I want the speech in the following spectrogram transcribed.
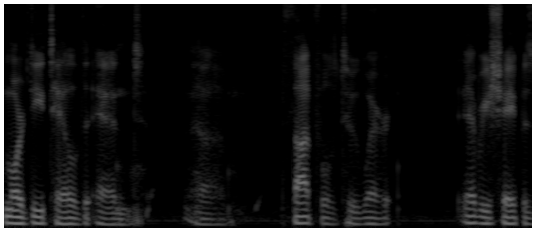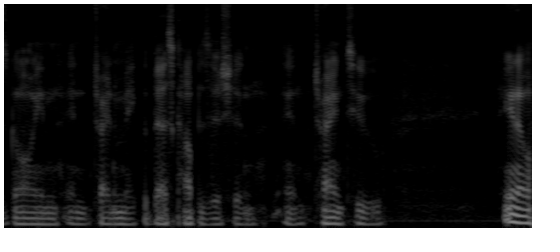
more detailed and uh, thoughtful to where every shape is going and trying to make the best composition and trying to, you know,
